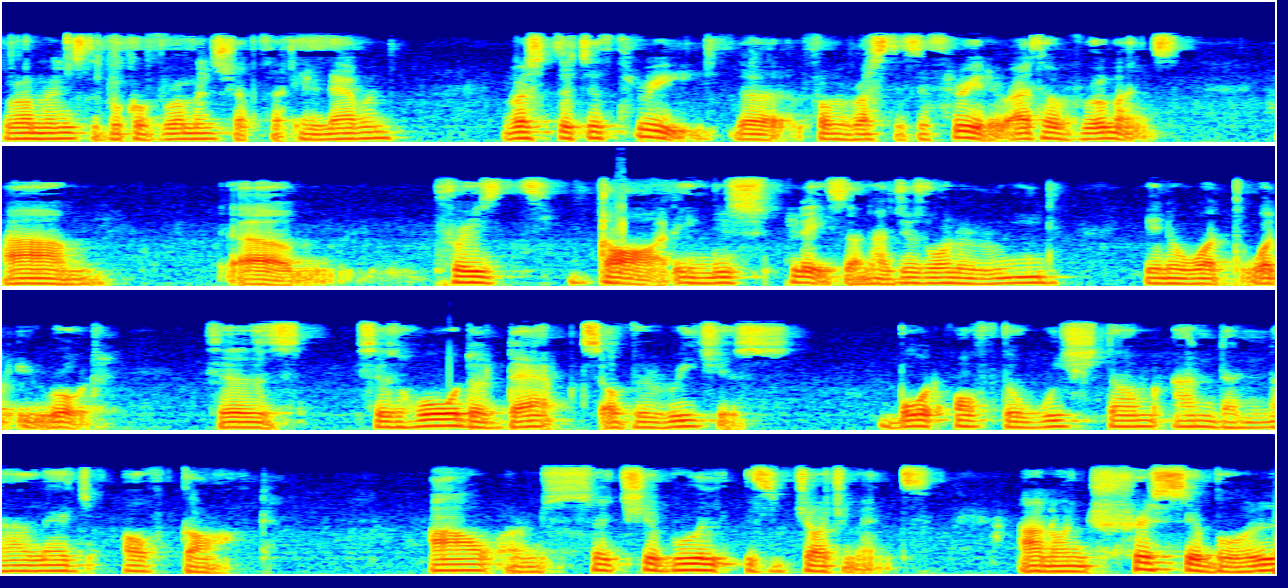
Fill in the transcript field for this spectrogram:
Romans, the book of Romans chapter 11, verse 33. The, from verse 33, the writer of Romans um, um, praised God in this place, and I just want to read, you know, what what he wrote. It says, it says, hold the depths of the riches, both of the wisdom and the knowledge of God. How unsearchable is judgment, and untraceable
